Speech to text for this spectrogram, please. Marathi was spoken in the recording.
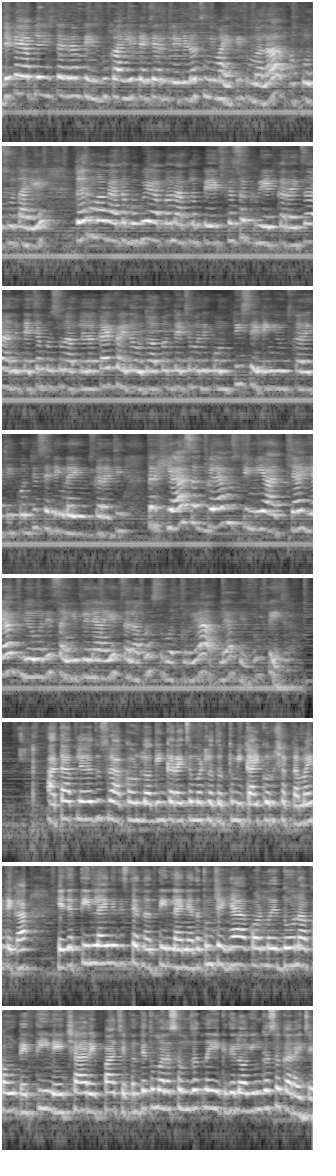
जे काही आपलं इंस्टाग्राम फेसबुक आहे त्याच्या रिलेटेडच मी माहिती तुम्हाला पोचवत आहे. तर मग आता बघूया आपण आपलं पेज कसं क्रिएट करायचं आणि त्याच्यापासून आपल्याला काय फायदा होतो? आपण त्याच्यामध्ये कोणती सेटिंग यूज करायची कोणती सेटिंग नाही यूज करायची? तर ह्या सगळ्या गोष्टी मी आजच्या या व्हिडिओमध्ये सांगितलेल्या आहेत. चला आपण सुरुवात करूया आपल्या फेसबुक पेजला आता आपल्याला दुसरं अकाउंट लॉग इन करायचं म्हटलं तर तुम्ही काय करू शकता? माहिती आहे का? हे ज्या तीन लाईनी दिसतात ना तीन लाईनी आता तुमच्या ह्या अकाउंटमध्ये दोन अकाउंट आहे तीन आहे चार आहे पाच आहे पण ते तुम्हाला समजत नाही आहे की ते लॉग इन कसं करायचे.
